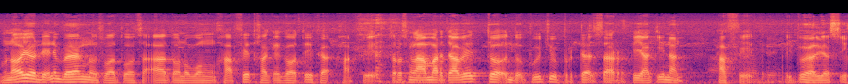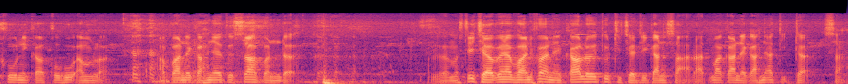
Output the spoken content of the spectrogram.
Menawa ya ini bayang no suatu saat ana wong hafid hakikate gak hafid. Terus ngelamar cawe dok untuk bojo berdasar keyakinan hafid. Itu hal yasihu nikahuhu amla. Apa nikahnya itu sah apa ndak? Mesti jawabannya Abu Hanifah nih, kalau itu dijadikan syarat maka nikahnya tidak sah.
